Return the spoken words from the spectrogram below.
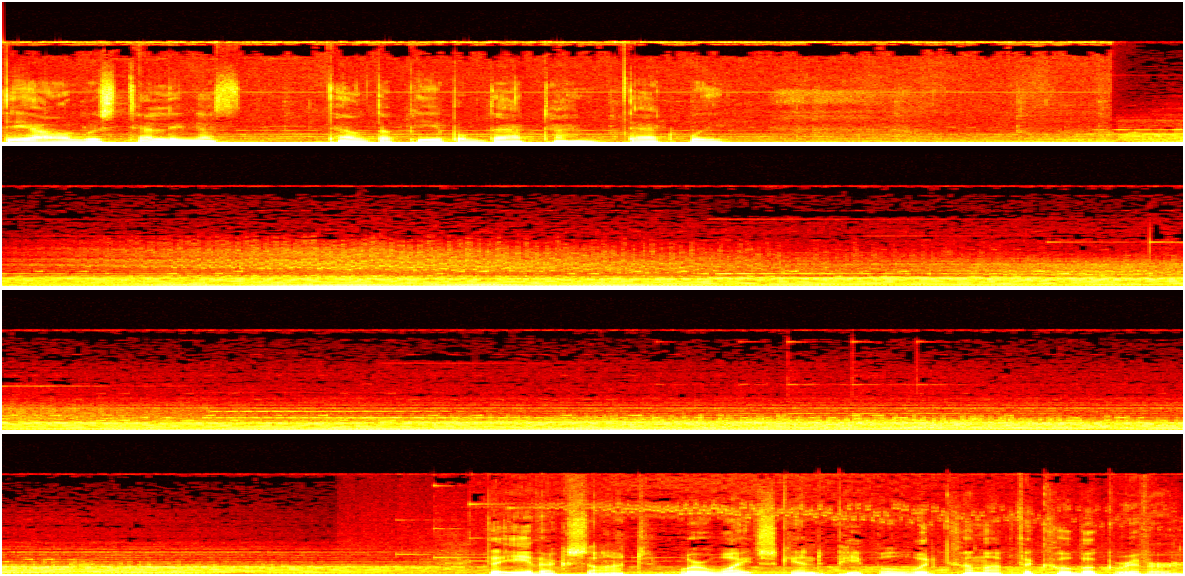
They are always telling us, tell the people that time, that way. The Evaksot were white-skinned people would come up the Kobuk River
